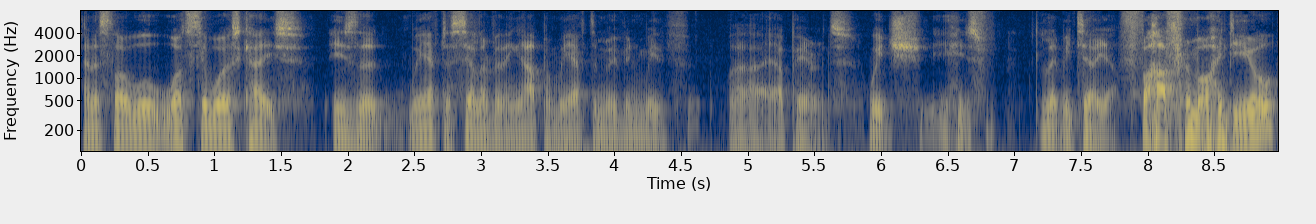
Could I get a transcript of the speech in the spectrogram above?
and it's like, well, what's the worst case? Is that we have to sell everything up and we have to move in with uh, our parents, which is, let me tell you, far from ideal,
